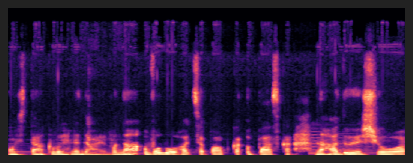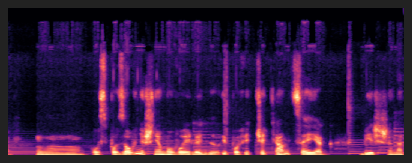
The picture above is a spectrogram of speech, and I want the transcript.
Ось так виглядає. Вона волога, ця папка, паска нагадує, що ось по зовнішньому вигляду і по відчуттям це як більше на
